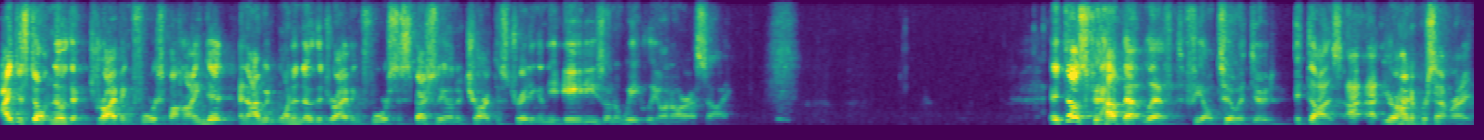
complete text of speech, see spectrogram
I just don't know the driving force behind it. And I would want to know the driving force, especially on a chart that's trading in the 80s on a weekly on RSI. It does have that lift feel to it, dude. It does. I, I, you're 100% right.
